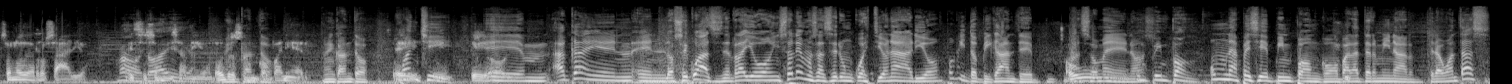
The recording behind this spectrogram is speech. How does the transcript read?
son los de Rosario, Vamos, esos son mis amigos, los otros son compañeros. Me encantó. Sí, Juanchi, sí, sí, eh, acá en, en Los Secuaces, en Radio Boeing, solemos hacer un cuestionario, un poquito picante, más Uh, o Un menos. ping-pong. Una especie de ping-pong como para terminar. ¿Te la aguantás?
